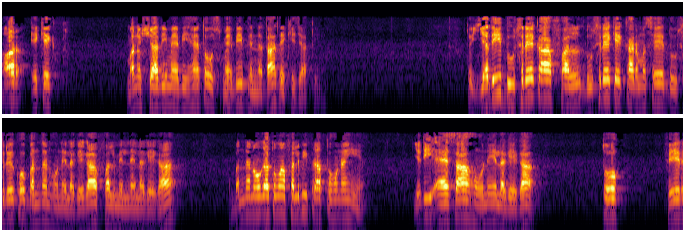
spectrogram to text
और एक एक मनुष्य आदि में भी है तो उसमें भी भिन्नता देखी जाती है। तो यदि दूसरे का फल, दूसरे के कर्म से दूसरे को बंधन होने लगेगा, फल मिलने लगेगा, बंधन होगा तो वहाँ फल भी प्राप्त होना ही है। यदि ऐसा होने लगेगा तो फिर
